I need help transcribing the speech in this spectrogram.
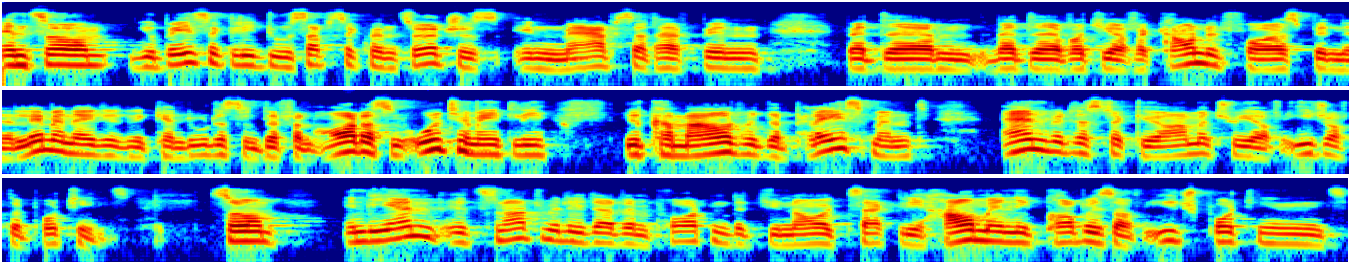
And so you basically do subsequent searches in maps that have been, that, um, that uh, what you have accounted for has been eliminated. And you can do this in different orders. And ultimately, you come out with a placement and with the stoichiometry of each of the proteins. So in the end, it's not really that important that you know exactly how many copies of each proteins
